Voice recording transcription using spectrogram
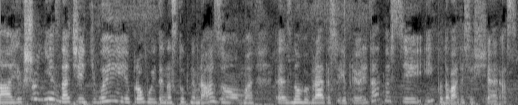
А якщо ні, значить ви пробуєте наступним разом е, знову брати свої пріоритетності і подаватися ще раз.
